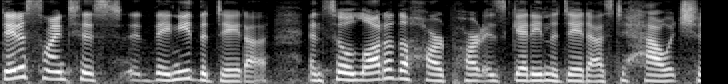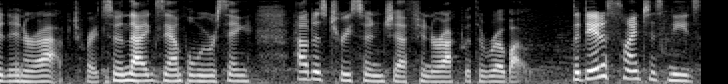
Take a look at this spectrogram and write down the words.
data scientists, they need the data. And so a lot of the hard part is getting the data as to how it should interact, right? So in that example, we were saying, how does Teresa and Jeff interact with the robot? The data scientist needs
